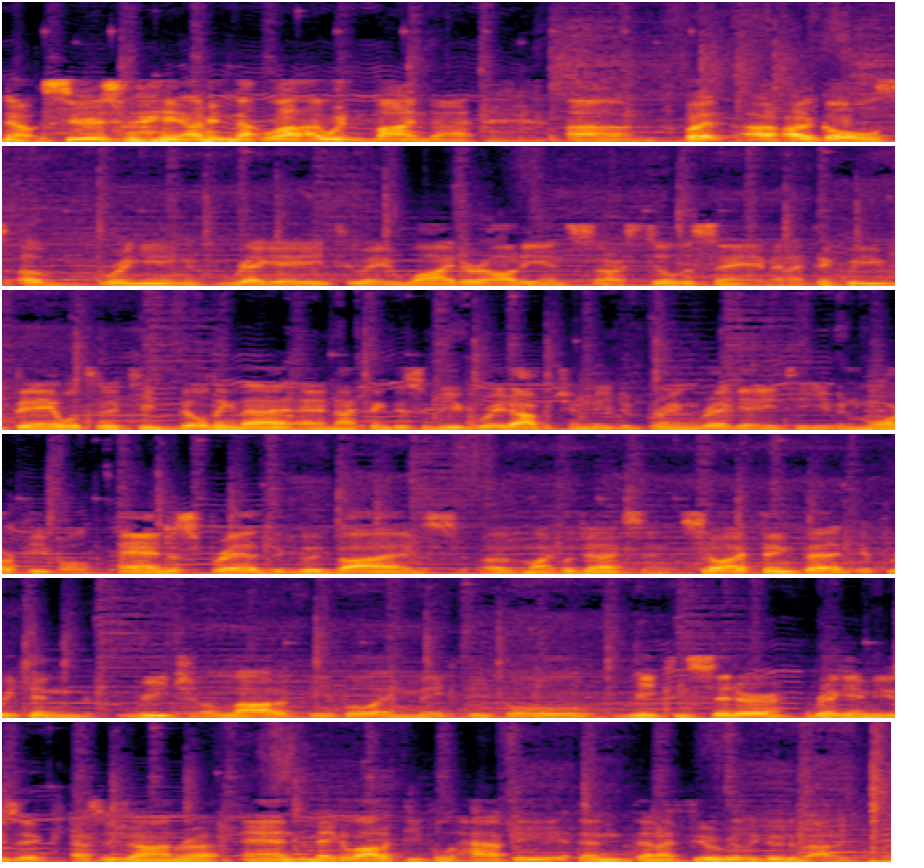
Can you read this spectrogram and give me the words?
No, seriously, I mean, that, well, I wouldn't mind that. Um, but our, our, goals of bringing reggae to a wider audience are still the same, and I think we've been able to keep building that. And I think this would be a great opportunity to bring reggae to even more people and to spread the good vibes of Michael Jackson. So I think that if we can reach a lot of people and make people reconsider reggae music as a genre, and to make a lot of people happy, then then I feel really good about it.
